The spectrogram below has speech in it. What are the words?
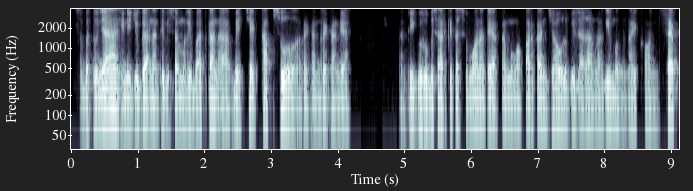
Sebetulnya ini juga nanti bisa melibatkan A, B, C kapsul rekan-rekan ya. Nanti guru besar kita semua nanti akan memaparkan jauh lebih dalam lagi mengenai konsep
